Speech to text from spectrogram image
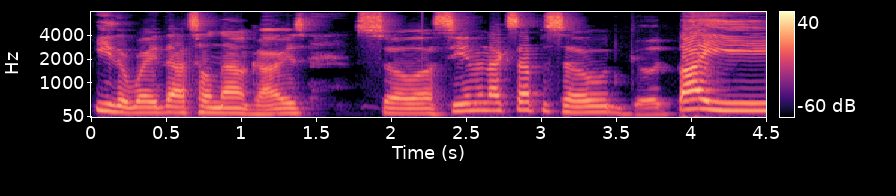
Either way, that's all now, guys. So uh, see you in the next episode. Goodbye.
